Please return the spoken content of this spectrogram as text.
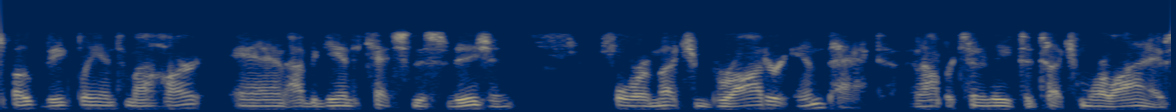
spoke deeply into my heart, and I began to catch this vision for a much broader impact, an opportunity to touch more lives.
